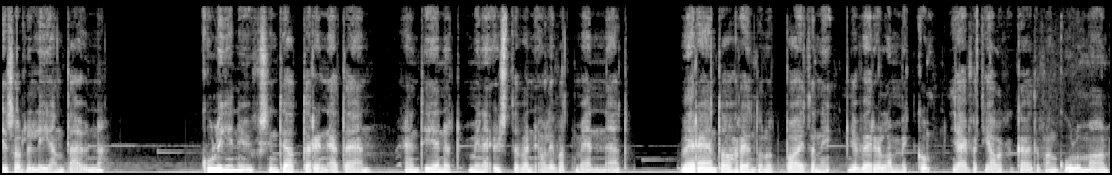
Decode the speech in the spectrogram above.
ja se oli liian täynnä. Kuljin yksin teatterin eteen. En tiennyt, minne ystäväni olivat menneet. Vereen tahriintunut paitani ja verilammikko jäivät jalkakäytävän kulmaan.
